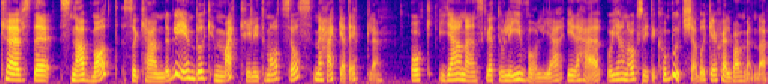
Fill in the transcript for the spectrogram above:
Krävs det snabbmat så kan det bli en burk makrill i tomatsås med hackat äpple. Och gärna en skvätt olivolja i det här och gärna också lite kombucha brukar jag själv använda.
